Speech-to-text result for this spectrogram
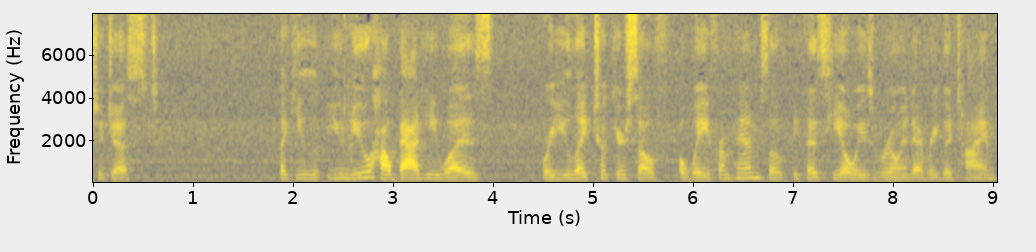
to just like you you knew how bad he was where you like took yourself away from him so because he always ruined every good time.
